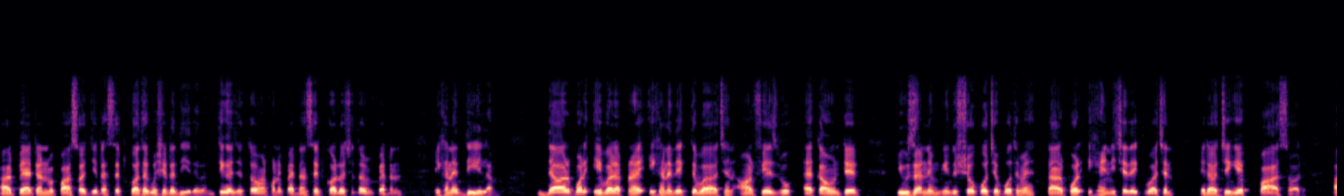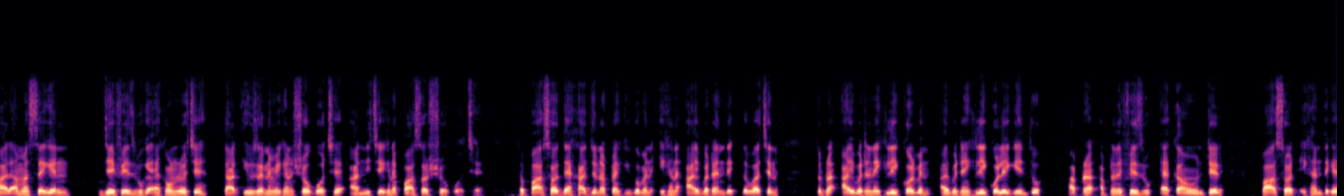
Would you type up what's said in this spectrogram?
আর প্যাটার্ন বা পাসওয়ার্ড যেটা সেট করা থাকবে সেটা দিয়ে দেবেন, ঠিক আছে? তো আমার ফোনে প্যাটার্ন সেট করা রয়েছে তো আমি প্যাটার্ন এখানে দিয়ে দিলাম। দেওয়ার পর এবার আপনারা এখানে দেখতে পাচ্ছেন আমার ফেসবুক অ্যাকাউন্টের ইউজার নেম কিন্তু শো করছে প্রথমে, তারপর এখানে নিচে দেখতে পাচ্ছেন এটা হচ্ছে গিয়ে পাসওয়ার্ড আর আমার সেকেন্ড যে ফেসবুক অ্যাকাউন্ট রয়েছে, তার ইউজার নেম এখানে শো করছে, আর নিচে এখানে পাসওয়ার্ড শো করছে। তো পাসওয়ার্ড দেখার জন্য আপনারা কি করবেন? এখানে আই বাটন দেখতে পাচ্ছেন। তো আপনার আই বাটনে ক্লিক করবেন। আই বাটনে ক্লিক করলে কিন্তু আপনার, আপনাদের ফেসবুক অ্যাকাউন্টের পাসওয়ার্ড এখান থেকে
